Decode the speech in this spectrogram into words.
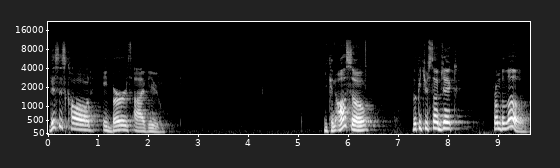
This is called a bird's eye view. You can also look at your subject from below.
